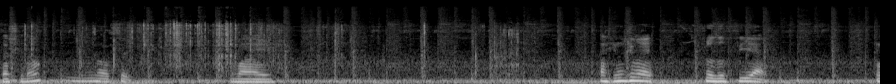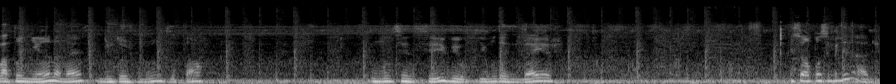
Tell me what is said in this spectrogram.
Tu acha que não? Não sei. Mas. Partindo de uma filosofia platoniana, né? Dos dois mundos e tal. O mundo sensível e mundo das ideias. Isso é uma possibilidade.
